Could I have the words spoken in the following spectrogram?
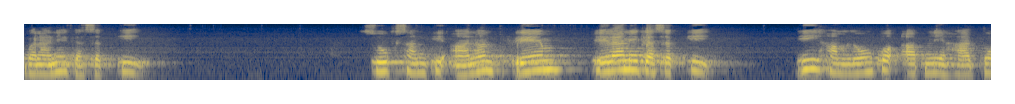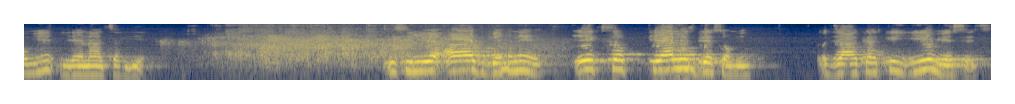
बनाने का शक्ति, सुख, शांति, आनंद, प्रेम फैलाने का शक्ति भी हम लोगों को अपने हाथों में लेना चाहिए। इसलिए आज बहने 142 देशों में जा करके ये मैसेज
